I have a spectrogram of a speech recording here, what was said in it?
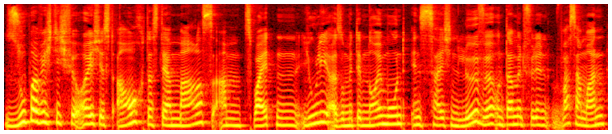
Super wichtig für euch ist auch, dass der Mars am 2. Juli, also mit dem Neumond, ins Zeichen Löwe und damit für den Wassermann,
